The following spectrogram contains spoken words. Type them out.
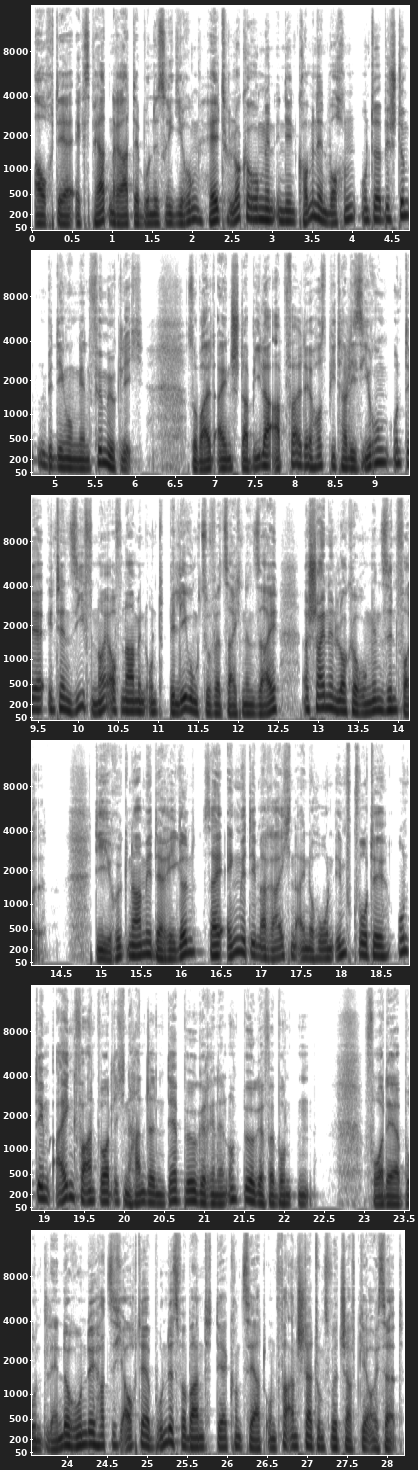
Auch der Expertenrat der Bundesregierung hält Lockerungen in den kommenden Wochen unter bestimmten Bedingungen für möglich. Sobald ein stabiler Abfall der Hospitalisierung und der Intensivneuaufnahmen und Belegung zu verzeichnen sei, erscheinen Lockerungen sinnvoll. Die Rücknahme der Regeln sei eng mit dem Erreichen einer hohen Impfquote und dem eigenverantwortlichen Handeln der Bürgerinnen und Bürger verbunden. Vor der Bund-Länder-Runde hat sich auch der Bundesverband der Konzert- und Veranstaltungswirtschaft geäußert.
